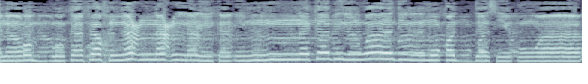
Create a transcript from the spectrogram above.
أنا ربك فاخلع نعليك إنك بالوادي المقدس طوى.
